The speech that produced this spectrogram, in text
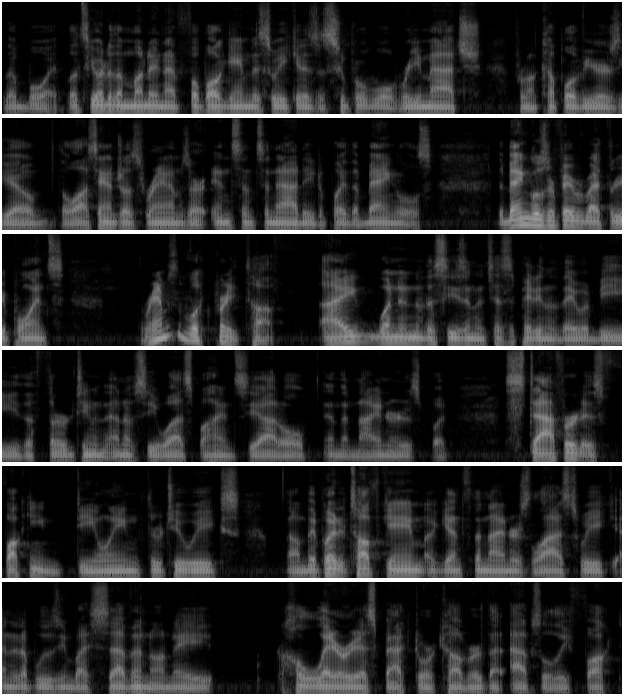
the boy. Let's go to the Monday Night Football game this week. It is a Super Bowl rematch from a couple of years ago. The Los Angeles Rams are in Cincinnati to play the Bengals. The Bengals are favored by three points. The Rams have looked pretty tough. I went into the season anticipating that they would be the third team in the NFC West behind Seattle and the Niners, but Stafford is fucking dealing through two weeks. Um, they played a tough game against the Niners last week, ended up losing by seven on a hilarious backdoor cover that absolutely fucked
